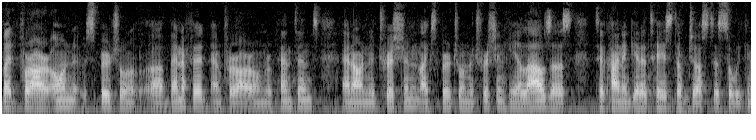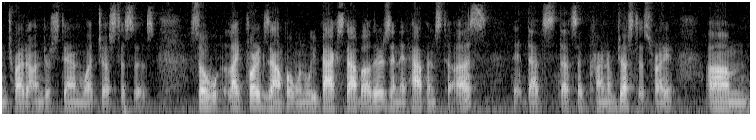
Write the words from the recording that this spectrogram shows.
But for our own spiritual uh, benefit and for our own repentance and our nutrition, like spiritual nutrition, He allows us to kind of get a taste of justice, so we can try to understand what justice is. So, like for example, when we backstab others and it happens to us, that's that's a kind of justice, right? Um,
